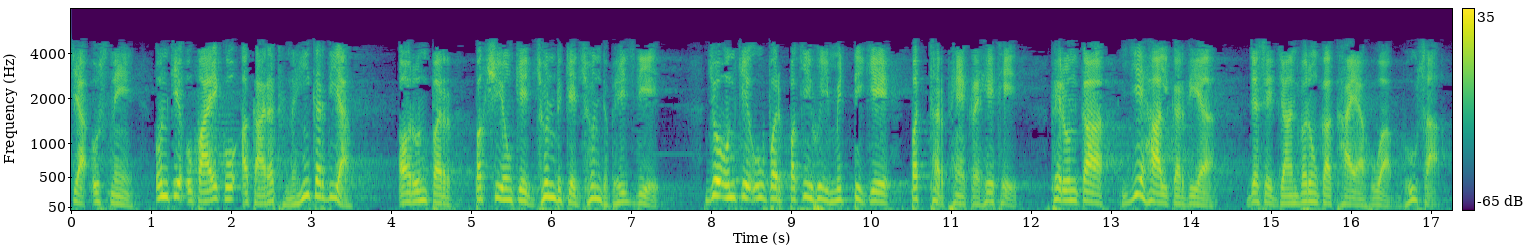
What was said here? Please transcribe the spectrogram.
क्या उसने उनके उपाय को अकारथ नहीं कर दिया और उन पर पक्षियों के झुंड के झुंड भेज दिए, जो उनके ऊपर पकी हुई मिट्टी के पत्थर फेंक रहे थे। फिर उनका ये हाल कर दिया, जैसे जानवरों का खाया हुआ भूसा।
